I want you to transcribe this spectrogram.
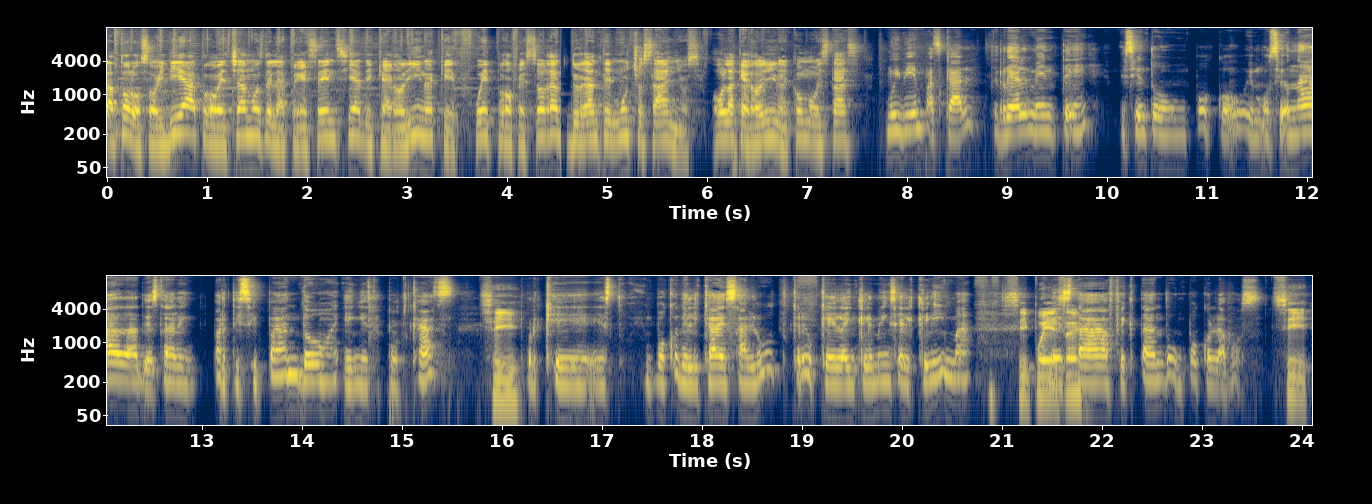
Hola a todos, hoy día aprovechamos de la presencia de Carolina que fue profesora durante muchos años. Hola Carolina, ¿cómo estás? Muy bien, Pascal. Realmente me siento un poco emocionada de estar en- participando en este podcast Sí, porque estoy un poco delicada de salud. Creo que la inclemencia del clima sí me puede ser. está afectando un poco la voz. Sí,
